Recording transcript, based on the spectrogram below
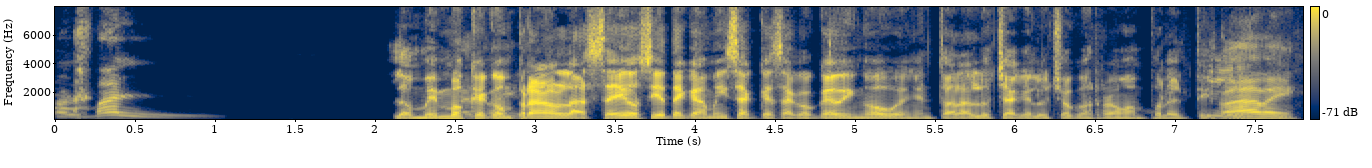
Normal. Los mismos que compraron las seis o siete camisas que sacó Kevin Owen en toda la lucha que luchó con Roman por el título. Suave.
